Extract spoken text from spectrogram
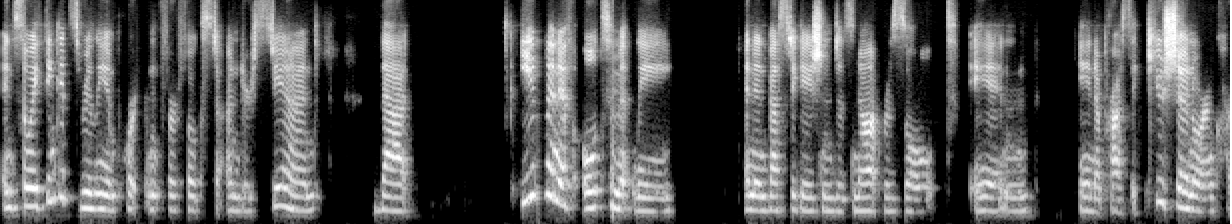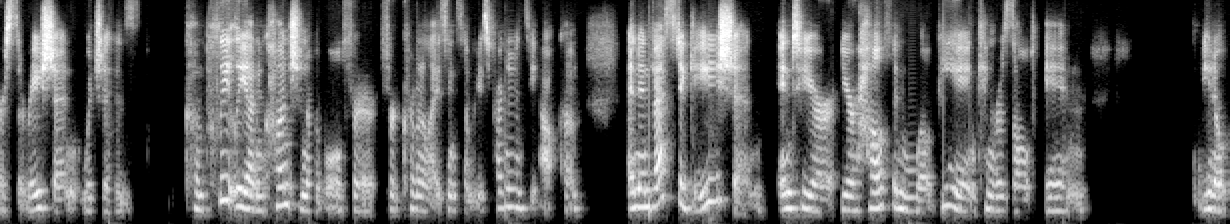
and so I think it's really important for folks to understand that even if ultimately an investigation does not result in in a prosecution or incarceration, which is completely unconscionable for for criminalizing somebody's pregnancy outcome. An investigation into your your health and well-being can result in you know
